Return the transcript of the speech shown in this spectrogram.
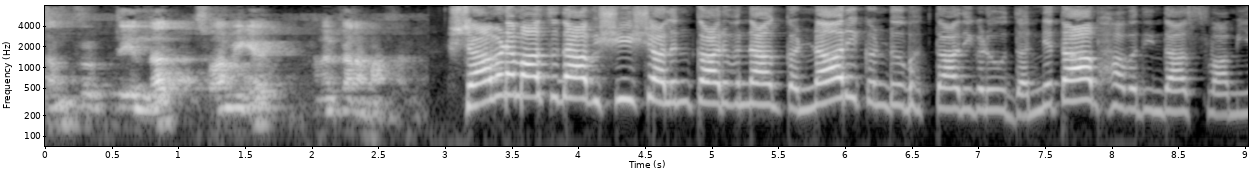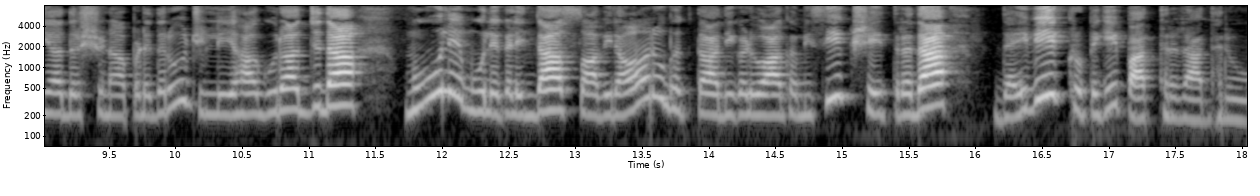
ಸಂತೃಪ್ತಿಯಿಂದ ಸ್ವಾಮಿಗೆ ಅಲಂಕಾರ ಮಾಡ್ತಾರೆ. ಶ್ರಾವಣ ಮಾಸದ ವಿಶೇಷ ಅಲಂಕಾರವನ್ನ ಕಣ್ಣಾರಿ ಕಂಡು ಭಕ್ತಾದಿಗಳು ಧನ್ಯತಾ ಭಾವದಿಂದ ಸ್ವಾಮಿಯ ದರ್ಶನ ಪಡೆದರು. ಜಿಲ್ಲೆ ಹಾಗೂ ರಾಜ್ಯದ ಮೂಲೆ ಮೂಲೆಗಳಿಂದ ಸಾವಿರಾರು ಭಕ್ತಾದಿಗಳು ಆಗಮಿಸಿ ಕ್ಷೇತ್ರದ ದೈವಿ ಕೃಪೆಗೆ ಪಾತ್ರರಾದರು.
